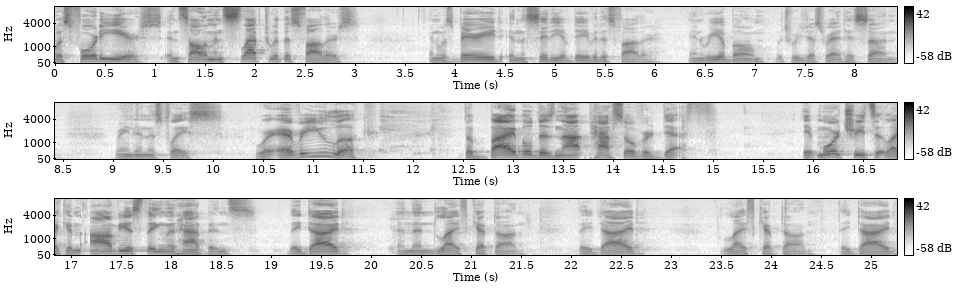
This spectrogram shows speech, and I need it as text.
was 40 years, and Solomon slept with his fathers and was buried in the city of David his father. And Rehoboam, which we just read, his son, reigned in his place. Wherever you look, the Bible does not pass over death. It more treats it like an obvious thing that happens. They died, and then life kept on. They died, life kept on. They died,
